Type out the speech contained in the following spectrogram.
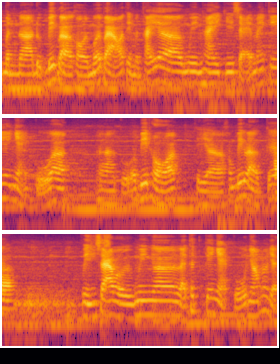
mình à, được biết là hồi mới vào thì mình thấy à, nguyên hay chia sẻ mấy cái nhạc của à, của Beatles thì không biết là cái À. vì sao mà nguyên lại thích cái nhạc của nhóm đó vậy?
